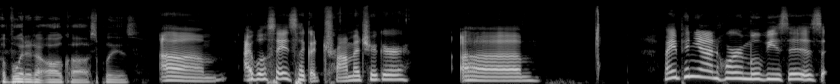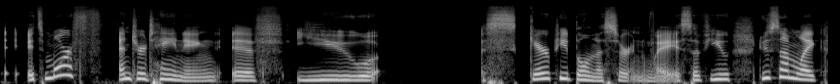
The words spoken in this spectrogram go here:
avoid it at all costs, please. Um, I will say it's like a trauma trigger. Um, my opinion on horror movies is it's more f- entertaining if you scare people in a certain way. So if you do some like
